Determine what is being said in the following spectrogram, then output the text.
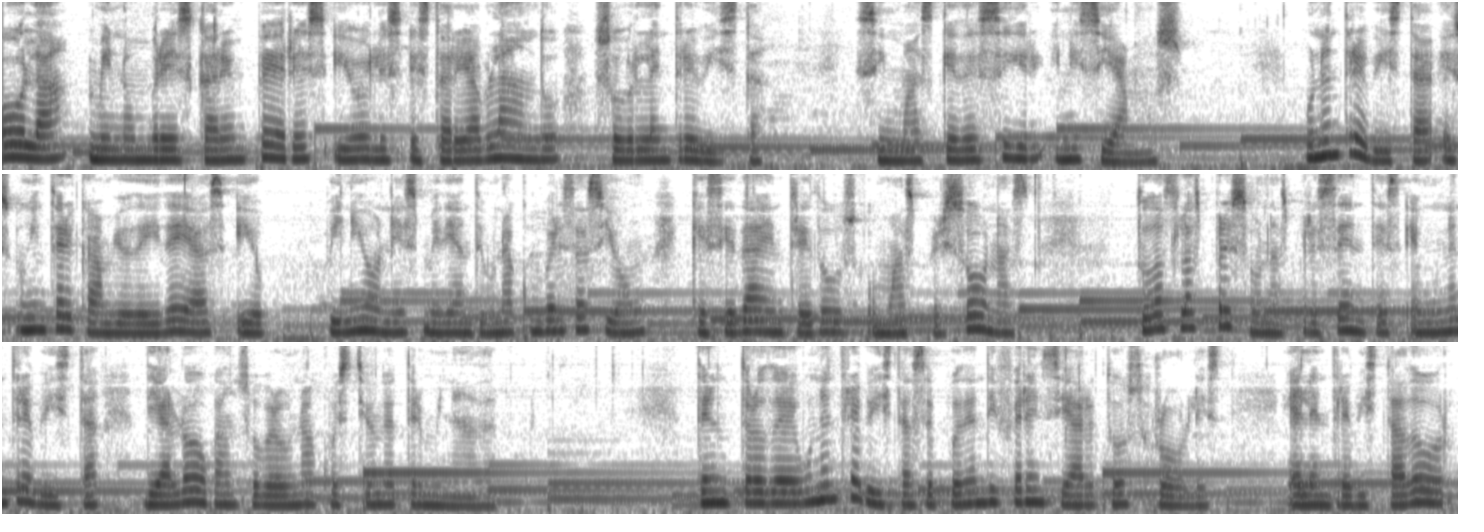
Hola, mi nombre es Karen Pérez y hoy les estaré hablando sobre la entrevista. Sin más que decir, iniciamos. Una entrevista es un intercambio de ideas y opiniones mediante una conversación que se da entre dos o más personas. Todas las personas presentes en una entrevista dialogan sobre una cuestión determinada. Dentro de una entrevista se pueden diferenciar dos roles, el entrevistador,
